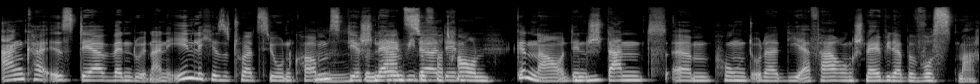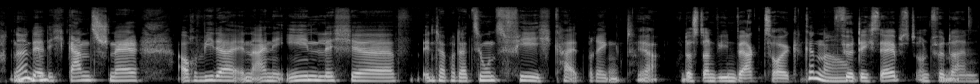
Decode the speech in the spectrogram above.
Anker ist, der, wenn du in eine ähnliche Situation kommst, mhm. dir schnell wieder den Genau, den mhm. Standpunkt oder die Erfahrung schnell wieder bewusst macht, ne? Mhm. der dich ganz schnell auch wieder in eine ähnliche Interpretationsfähigkeit bringt. Ja, und das dann wie ein Werkzeug genau. für dich selbst und für genau. dein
